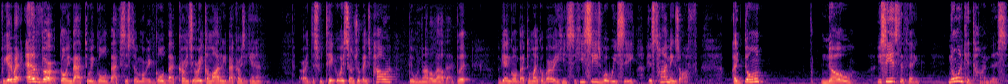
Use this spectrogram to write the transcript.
forget about ever going back to a gold-backed system or a gold-backed currency or a commodity-backed currency. It can't happen. All right, this would take away central bank's power. They will not allow that. But again, going back to Michael Burry, he, he sees what we see. His timing's off. I don't know. You see, it's the thing. No one can time this.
